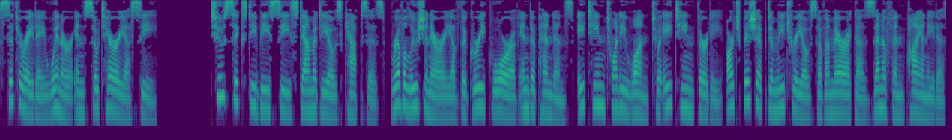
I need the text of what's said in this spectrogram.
Cytherade winner in Soteria c. 260 BC Stamatios Kapsas, revolutionary of the Greek War of Independence 1821 Archbishop Demetrios of America Xenophon Pianidis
